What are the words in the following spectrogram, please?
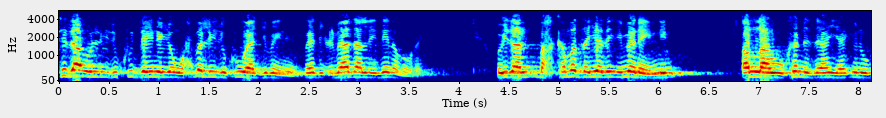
sidaa un laidinku daynayo waxba laidinku waajibaynin? Beed cibaada laidiin abuuray? Oydaan maxkamadda yada imanaynin allah wuu ka inuu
